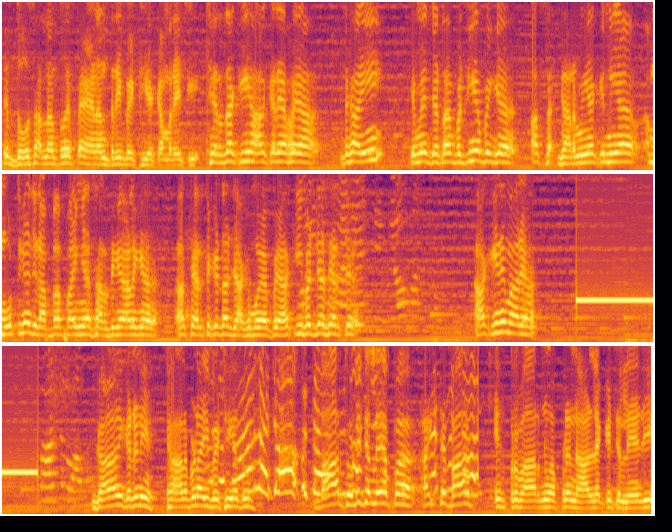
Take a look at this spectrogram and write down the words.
ਤੇ 2 ਸਾਲਾਂ ਤੋਂ ਇਹ ਭੈਣ ਅੰਦਰ ਹੀ ਬੈਠੀ ਹੈ ਕਮਰੇ 'ਚ ਹੀ। ਸਿਰ ਦਾ ਕੀ ਹਾਲ ਕਰਿਆ ਹੋਇਆ? ਦਿਖਾਈ। ਕਿਵੇਂ ਜਟਾਂ ਵੱਜੀਆਂ ਪਈਆਂ? ਆ ਗਰਮੀਆਂ ਕਿੰਨੀਆਂ ਮੋਟੀਆਂ ਜਰਾਬਾਂ ਪਾਈਆਂ ਸਰਦੀਆਂ ਵਾਲੀਆਂ। ਆ ਸਿਰ 'ਚ ਕਿੱਡਾ ਜ਼ਖਮ ਹੋਇਆ ਪਿਆ। ਕੀ ਵੱਜਿਆ ਸਿਰ 'ਚ? ਆ ਕਿਹਨੇ ਮਾਰਿਆ? ਗਾਲਾਂ ਨਹੀਂ ਕੱਢਣੀਆਂ। ਹਾਲ ਬਣਾਈ ਬੈਠੀ ਆ ਤੂੰ। ਬਾਹਰ ਥੋੜੀ ਚੱਲੇ ਆਪਾਂ। ਇੱਥੇ ਬਾਹਰ ਇਸ ਪਰਿਵਾਰ ਨੂੰ ਆਪਣੇ ਨਾਲ ਲੈ ਕੇ ਚੱਲੇ ਆ ਜੀ।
